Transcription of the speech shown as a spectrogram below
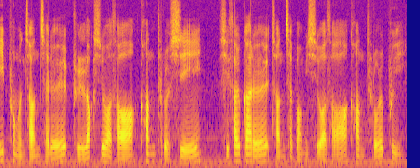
if문 전체를 블럭 씌워서 컨트롤 C 시설과를 전체 범위 씌워서 컨트롤 V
